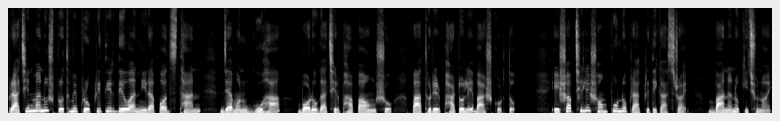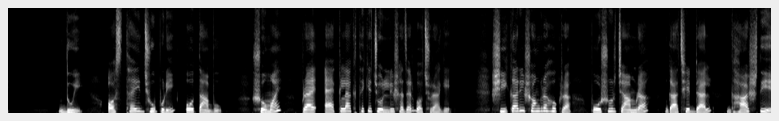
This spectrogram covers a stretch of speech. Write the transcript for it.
প্রাচীন মানুষ প্রথমে প্রকৃতির দেওয়া নিরাপদ স্থান, যেমন গুহা, বড় গাছের ফাঁপা অংশ, পাথরের ফাটলে বাস করত। এসব ছিল সম্পূর্ণ প্রাকৃতিক আশ্রয়, বানানো কিছু নয়। দুই, অস্থায়ী ঝুপড়ি ও তাঁবু, সময় প্রায় এক লাখ থেকে চল্লিশ হাজার বছর আগে। শিকারী সংগ্রাহকরা পশুর চামড়া, গাছের ডাল, ঘাস দিয়ে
